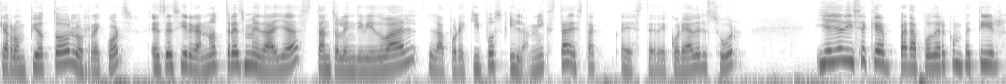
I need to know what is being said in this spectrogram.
que rompió todos los récords, es decir, ganó tres medallas, tanto la individual, la por equipos y la mixta, esta este, de Corea del Sur, y ella dice que para poder competir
